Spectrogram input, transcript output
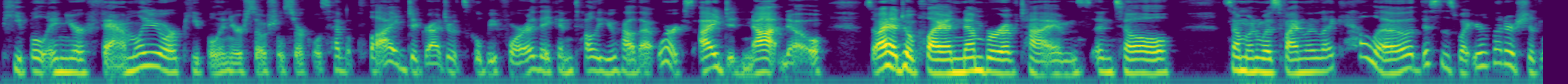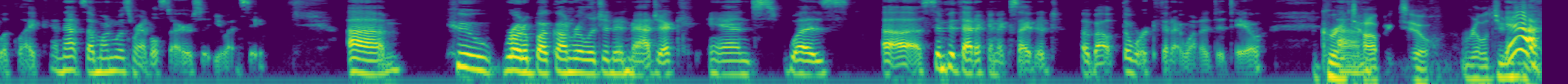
people in your family or people in your social circles have applied to graduate school before, they can tell you how that works. I did not know. So, I had to apply a number of times until someone was finally like, hello, this is what your letter should look like. And that someone was Randall Styers at UNC, um, who wrote a book on religion and magic and was uh, sympathetic and excited about the work that I wanted to do. Great Um, topic too. Religion. yeah.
